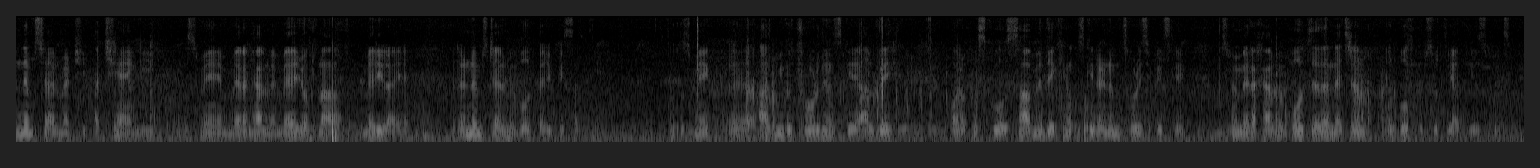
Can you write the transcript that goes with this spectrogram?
रैंडम स्टाइल में अच्छी अच्छी आएँगी। उसमें मेरे ख्याल में मेरे जो अपना, मेरी राय है, रैंडम स्टाइल में बहुत प्यारी पिक्स आती है। तो उसमें एक आदमी को छोड़ दें उसके आल पे और उसको सामने देखें, उसकी रैंडम थोड़ी सी पिक्स लें उसमें मेरे ख्याल में बहुत ज़्यादा नेचुरल और बहुत खूबसूरती आती है उस पिक्स में।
